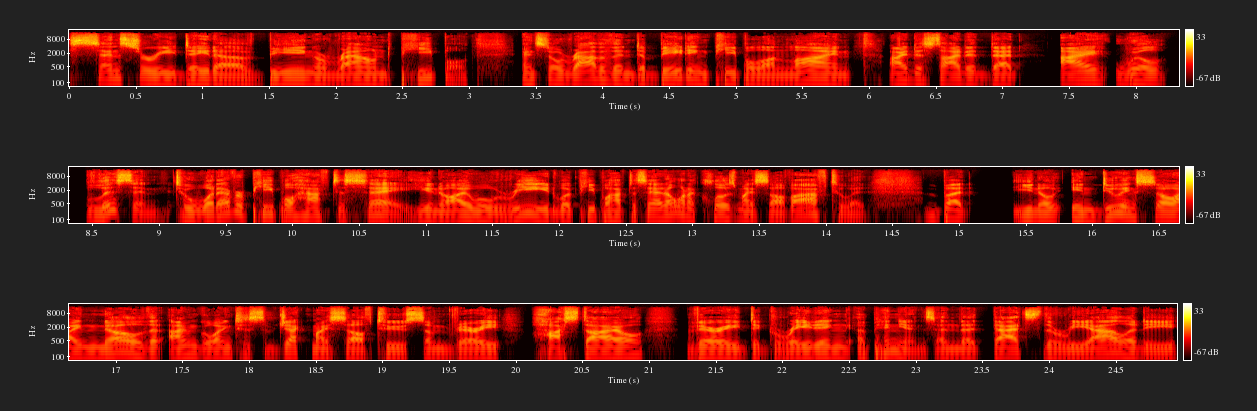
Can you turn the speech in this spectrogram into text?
sensory data of being around people. And so rather than debating people online, I decided that I will listen to whatever people have to say. You know, I will read what people have to say. I don't want to close myself off to it. But, you know, in doing so, I know that I'm going to subject myself to some very hostile, very degrading opinions. And that that's the reality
